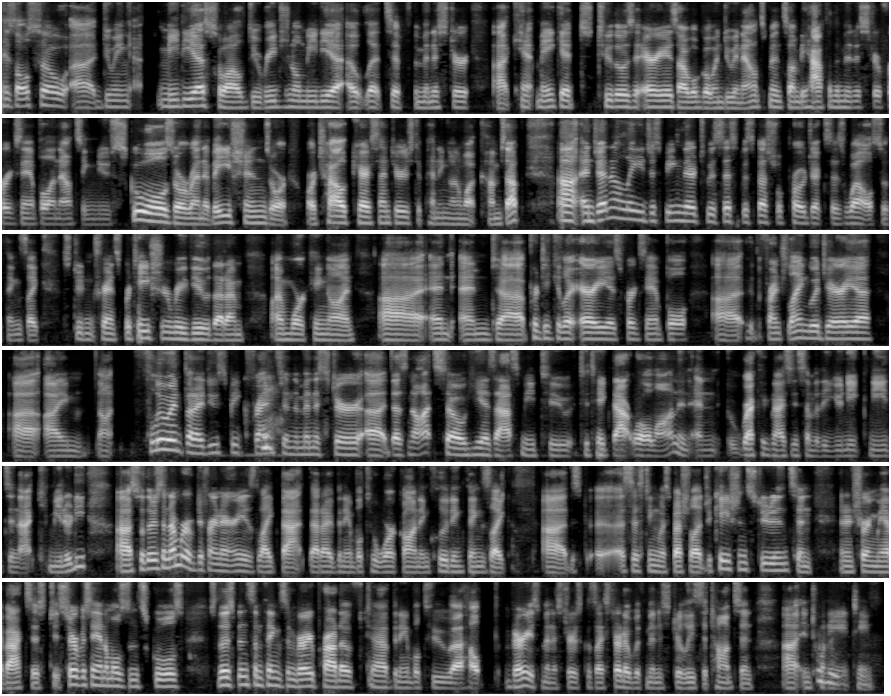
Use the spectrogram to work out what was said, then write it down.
is also uh, doing media. So I'll do regional media outlets. If the minister uh, can't make it to those areas, I will go and do announcements on behalf of the minister, for example, announcing new schools or renovations or, or childcare centers, depending on what comes up. Uh, and generally just being there to assist with special projects as well. So things like student transportation review that I'm, I'm working on uh, and, and uh, particular areas, for example, uh, the French language area. I'm not fluent, but I do speak French, and the minister uh, does not. So he has asked me to to take that role on and, and recognizing some of the unique needs in that community. Uh, so there's a number of different areas like that that I've been able to work on, including things like uh, uh, assisting with special education students and and ensuring we have access to service animals in schools. So there's been some things I'm very proud of to have been able to uh, help various ministers because I started with Minister Lisa Thompson uh, in 2018. Mm-hmm.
